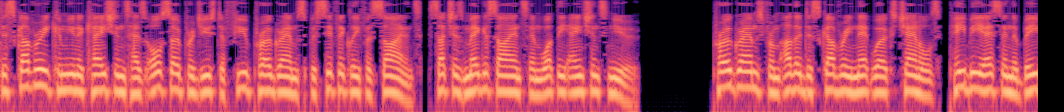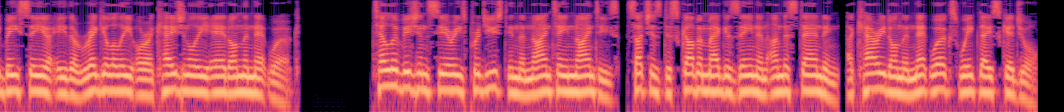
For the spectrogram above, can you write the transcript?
Discovery Communications has also produced a few programs specifically for science, such as Megascience and What the Ancients Knew. Programs from other Discovery Network's channels, PBS and the BBC are either regularly or occasionally aired on the network. Television series produced in the 1990s, such as Discover Magazine and Understanding, are carried on the network's weekday schedule.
